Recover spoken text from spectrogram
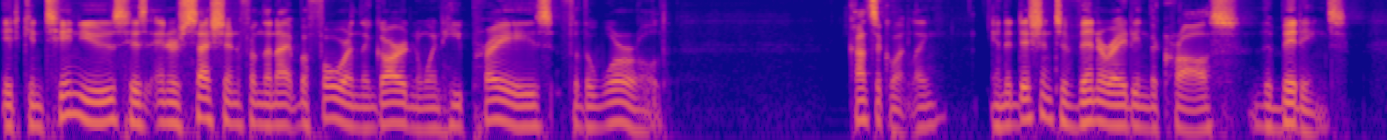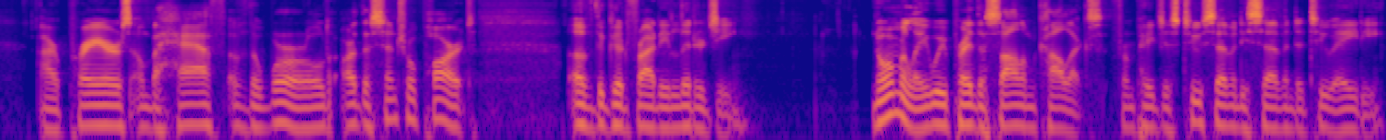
It continues his intercession from the night before in the garden when he prays for the world. Consequently, in addition to venerating the cross, the biddings, our prayers on behalf of the world are the central part of the Good Friday liturgy. Normally, we pray the solemn collects from pages 277 to 280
